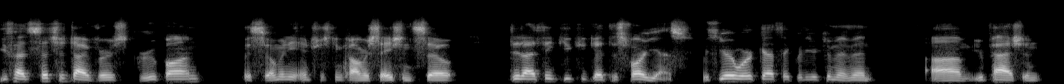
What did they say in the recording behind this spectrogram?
you've had such a diverse group on with so many interesting conversations. So, did I think you could get this far? Yes. With your work ethic, with your commitment, um, your passion,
